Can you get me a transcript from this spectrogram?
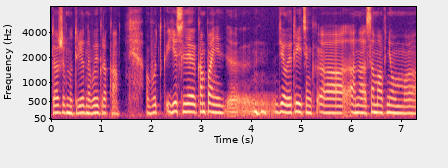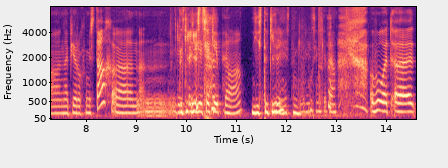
даже внутри одного игрока. Вот если компания mm-hmm. делает рейтинг, а, она сама в нем а, на первых местах, есть, такие есть? есть такие, да, есть такие, есть такие рейтинги, да. Вот, э,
